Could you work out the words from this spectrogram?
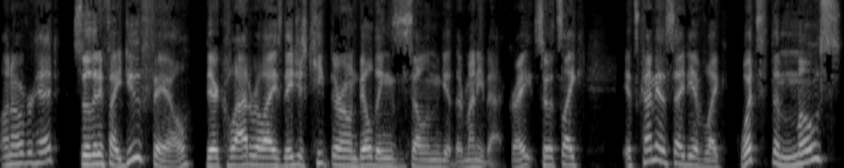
on overhead so that if I do fail, they're collateralized. They just keep their own buildings and sell them and get their money back. Right. So it's like, it's kind of this idea of like, what's the most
